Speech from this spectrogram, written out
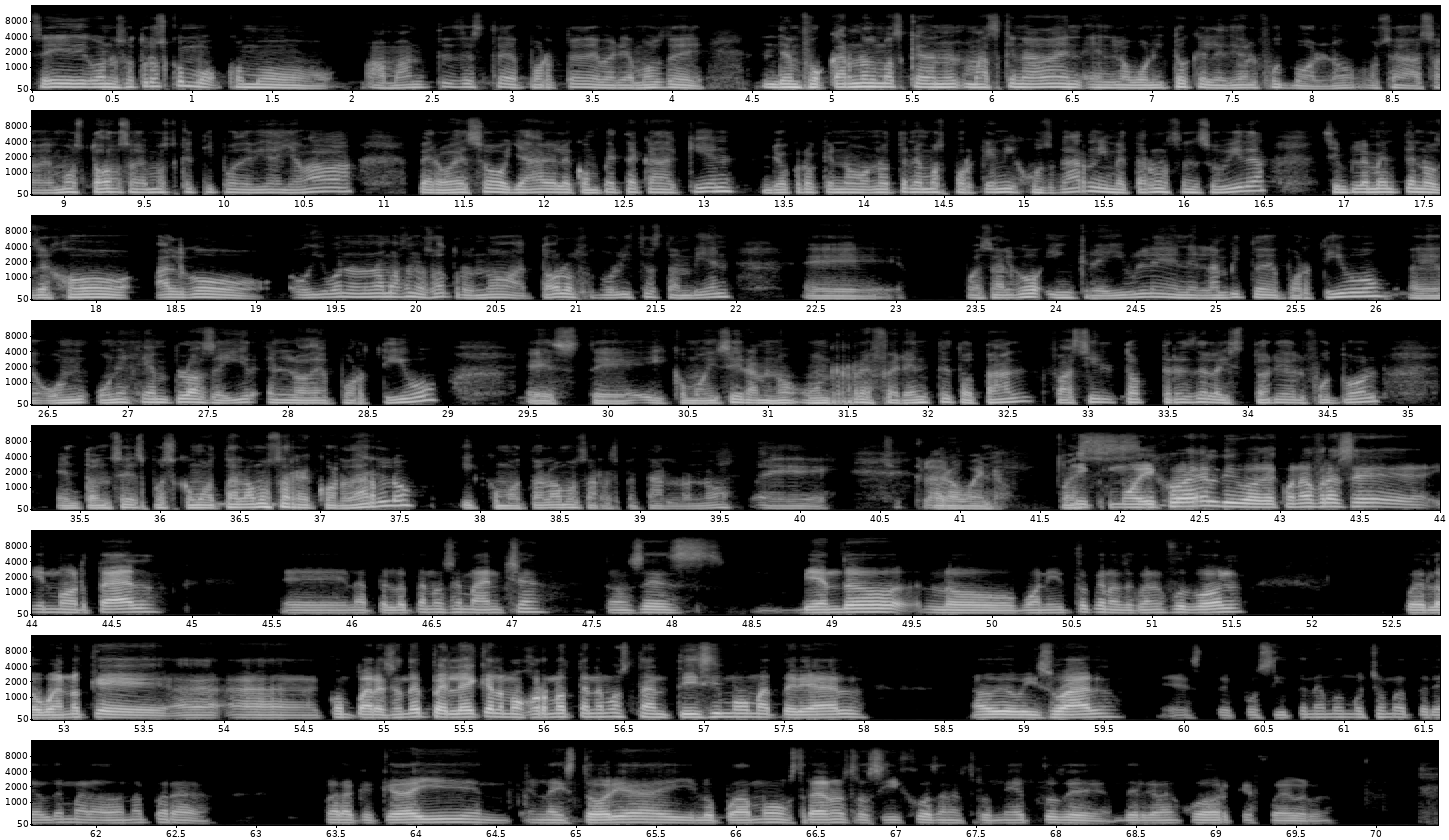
Sí, digo, nosotros como, como amantes de este deporte deberíamos de, de enfocarnos más que, más que nada en, en, lo bonito que le dio el fútbol, ¿no? O sea, sabemos, todos sabemos qué tipo de vida llevaba, pero eso ya le compete a cada quien. Yo creo que no, no tenemos por qué ni juzgar ni meternos en su vida, simplemente nos dejó algo, y bueno, no nomás a nosotros, ¿no? A todos los futbolistas también, eh, pues algo increíble en el ámbito deportivo, eh, un, un ejemplo a seguir en lo deportivo. Este, y como dice Iram, ¿no? Un referente total, fácil top 3 de la historia del fútbol. Entonces, pues como tal vamos a recordarlo y como tal vamos a respetarlo, ¿no? Eh, sí, claro. Pero bueno. Pues, y como dijo él, digo, dejó una frase inmortal, eh, la pelota no se mancha. Entonces, viendo lo bonito que nos dejó en el fútbol, pues lo bueno que a, a comparación de Pelé, que a lo mejor no tenemos tantísimo material audiovisual, este, pues sí tenemos mucho material de Maradona para, para que quede ahí en, en, la historia y lo podamos mostrar a nuestros hijos, a nuestros nietos de, del gran jugador que fue, ¿verdad?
